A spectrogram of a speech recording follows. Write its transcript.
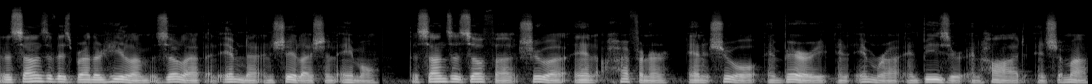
And the sons of his brother Helem, Zoleth, and Imnah, and Shelesh, and Amal. The sons of Zophah, Shua, and Hephaner, and Shual, and Beri, and Imrah, and Bezer, and Hod, and Shema,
